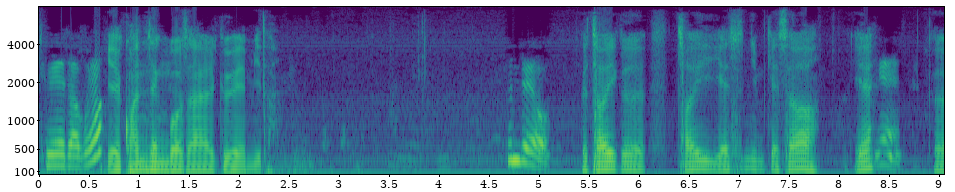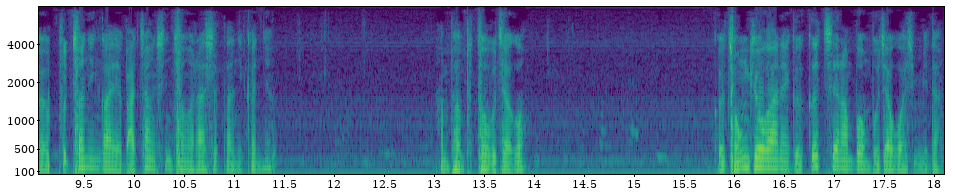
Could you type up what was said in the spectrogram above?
교회라고요? 예, 관생보살 교회입니다. 근데요. 그 저희 그 저희 예수님께서 예, 예. 그 부처님과의 맞짱 신청을 하셨다니까요. 한판 붙어 보자고. 그 종교 간의 그 끝을 한번 보자고 하십니다.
